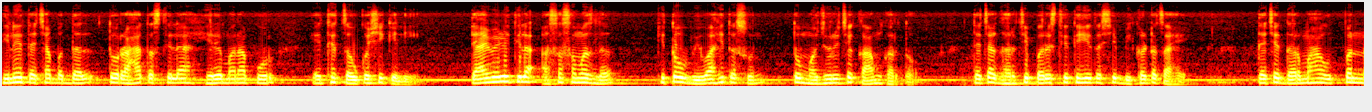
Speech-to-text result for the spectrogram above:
तिने त्याच्याबद्दल तो राहत असलेल्या हिरेमनापूर येथे चौकशी केली. त्यावेळी तिला असं समजलं की तो विवाहित असून तो मजुरीचे काम करतो. त्याच्या घरची परिस्थितीही तशी बिकटच आहे. त्याचे दरमहा उत्पन्न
